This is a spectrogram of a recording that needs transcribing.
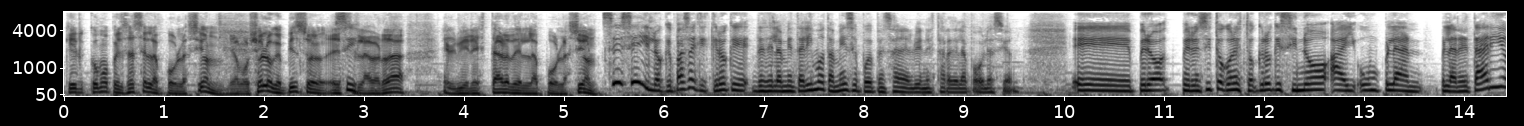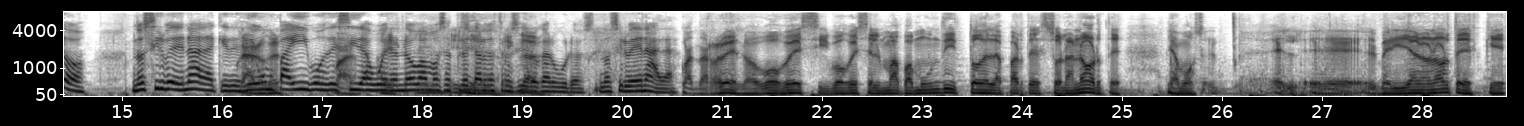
qué- cómo pensás en la población? Digamos, yo lo que pienso es, Sí. la verdad, el bienestar de la población. Sí, sí, lo que pasa es que creo que desde el ambientalismo también se puede pensar en el bienestar de la población. Eh, pero, pero insisto con esto, creo que si no hay un plan planetario, no sirve de nada que desde Claro, un que- país vos decidas, bueno, no vamos a explotar sí, nuestros claro. hidrocarburos. No sirve de nada. Cuando al revés, ¿no? vos ves, si vos ves el mapa mundi, toda la parte de zona norte, digamos, el, eh, el meridiano norte es que eh,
